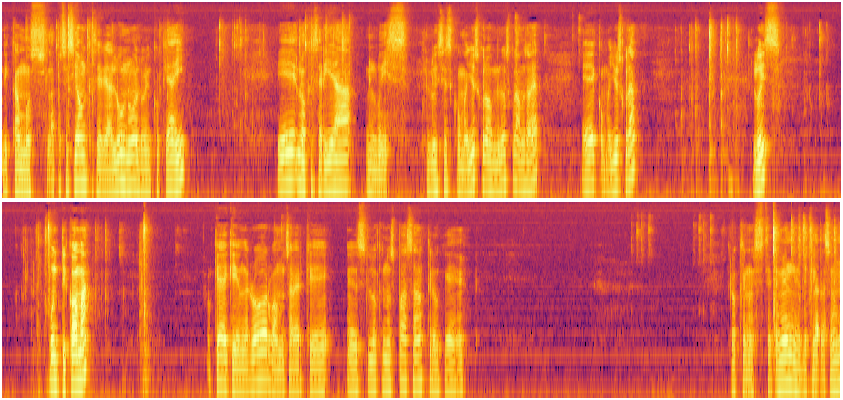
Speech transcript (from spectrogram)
indicamos la posición, que sería el 1, el único que hay. Y lo que sería Luis. Luis es con mayúscula o minúscula, vamos a ver. Eh, con mayúscula. Luis. Punto y coma. Ok, aquí hay un error. Vamos a ver qué es lo que nos pasa. Creo que... Creo que no es este también, es declaración.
